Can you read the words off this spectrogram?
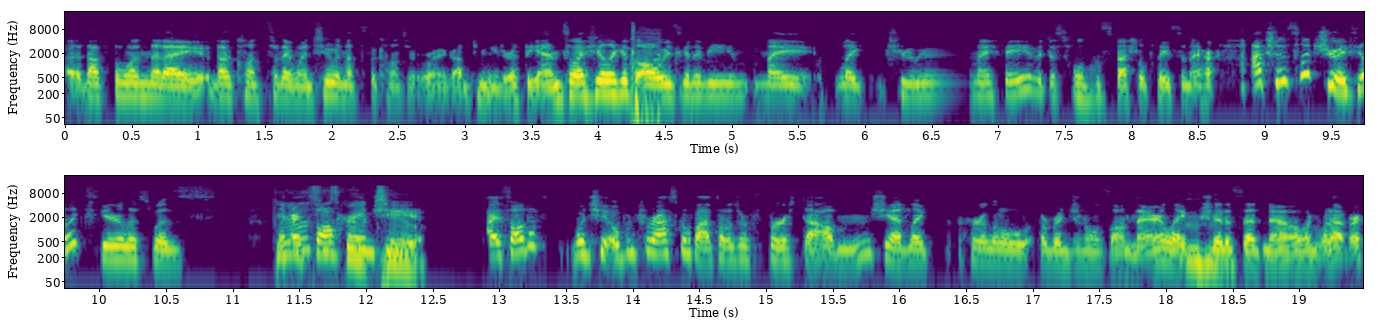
Uh, that's the one that I that concert I went to, and that's the concert where I got to meet her at the end. So I feel like it's always going to be my like truly my fave. It just holds Yeah. a special place in my heart. Actually, it's not true. I feel like Fearless was like I saw her when she too. I saw the when she opened for Rascal Flatts. That was her first album. She had like her little originals on there, like should hmm have said no and whatever.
